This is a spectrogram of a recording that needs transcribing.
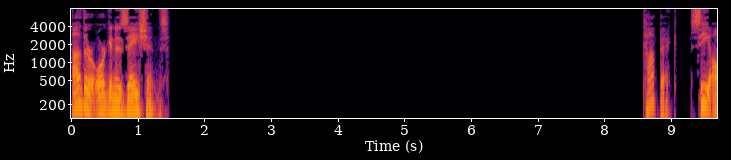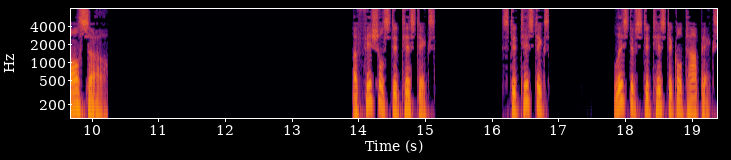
Other organizations See also. Official statistics. Statistics. List of statistical topics.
